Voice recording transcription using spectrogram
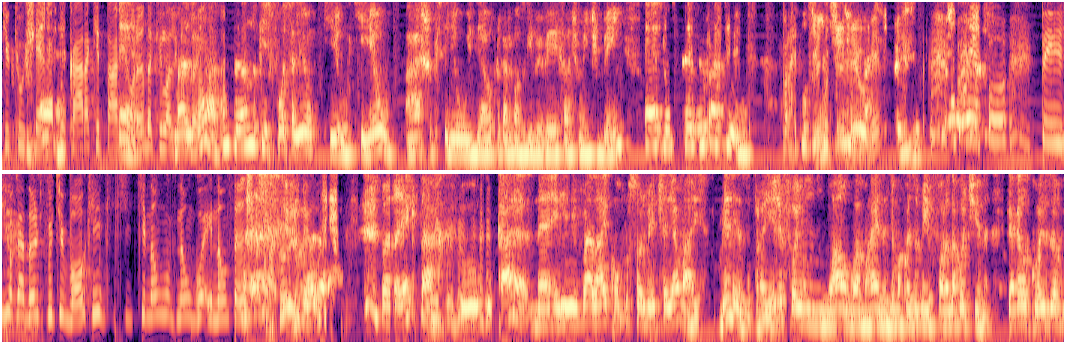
que, que o chefe do cara que tá É, chorando aquilo ali Mas vamos lá, considerando que fosse ali o que, o que eu acho que seria o ideal para o cara conseguir viver relativamente bem, é de uns 3 mil para cima. Pra ti 20 conseguir mil. tem jogador de futebol que, que, que não, não, não tanca a fatura. Mas, é- aí é que tá. O, o cara, né, ele vai lá e compra o sorvete ali a mais. Beleza, pra ele foi um, algo a mais ali, uma coisa meio fora da rotina. Que é aquela coisa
